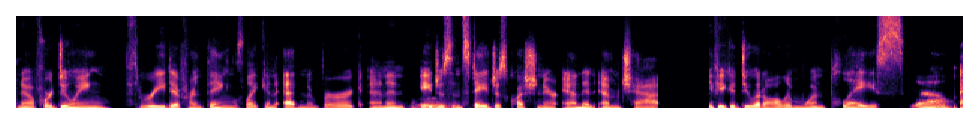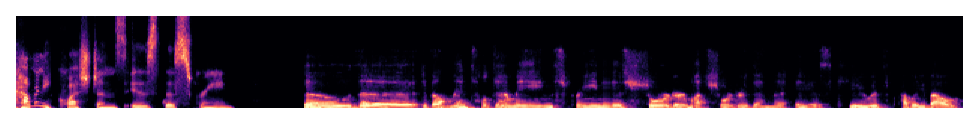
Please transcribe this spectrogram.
know, if we're doing three different things like an Edinburgh and an ages Mhm. and stages questionnaire and an MChat, if you could do it all in one place, Yeah. how many questions is the screen? So the developmental domain screen is shorter, much shorter than the ASQ. It's probably about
